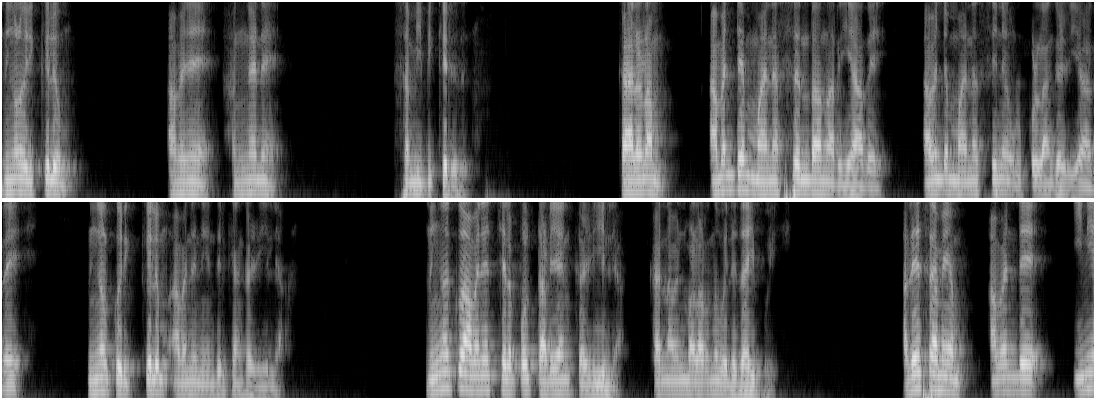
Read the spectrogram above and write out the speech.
നിങ്ങൾ ഒരിക്കലും അവനെ അങ്ങനെ സമീപിക്കരുത്. കാരണം അവന്റെ മനസ്സെന്താണെന്നറിയാതെ അവന്റെ മനസ്സിനെ ഉൾക്കൊള്ളാൻ കഴിയാതെ നിങ്ങൾക്കൊരിക്കലും അവനെ നിയന്ത്രിക്കാൻ കഴിയില്ല. നിങ്ങൾക്ക് അവനെ ചിലപ്പോൾ തടയാൻ കഴിയില്ല. കാരണം അവൻ വളർന്ന് വലുതായിപ്പോയി. അതേസമയം അവന്റെ ഇനി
